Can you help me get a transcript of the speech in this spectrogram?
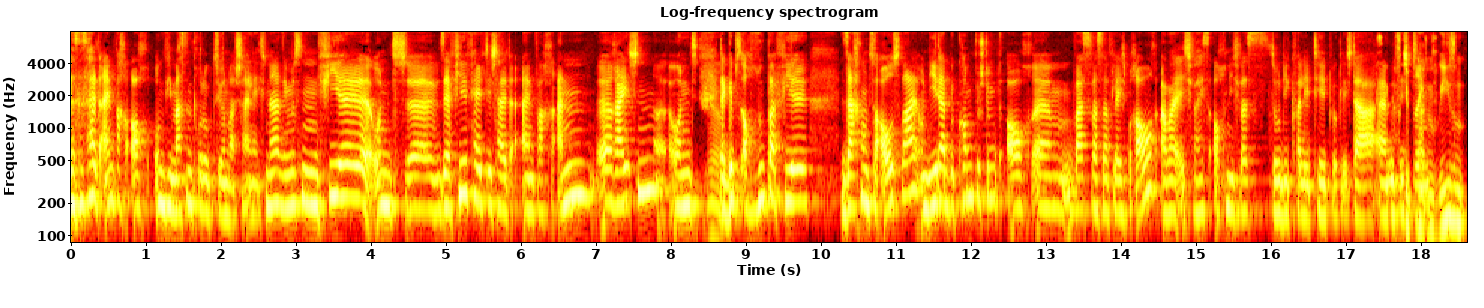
das ist halt einfach auch irgendwie Massenproduktion wahrscheinlich. Ne? Sie müssen viel und äh, sehr vielfältig halt einfach anreichen. Und ja. da gibt's auch super viel Sachen zur Auswahl und jeder bekommt bestimmt auch ähm, was, was er vielleicht braucht. Aber ich weiß auch nicht, was so die Qualität wirklich da äh, mit es sich gibt bringt. Halt einen riesen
